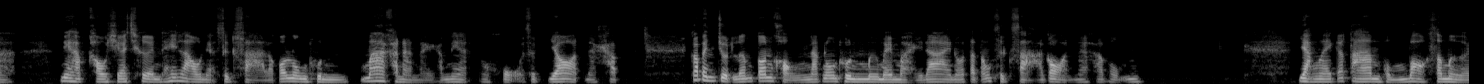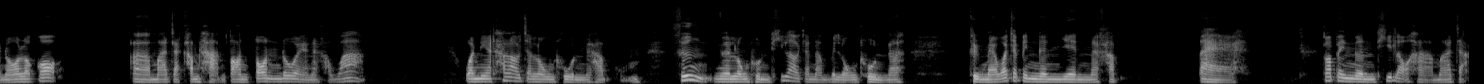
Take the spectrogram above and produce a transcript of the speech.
าเนี่ยครับเขาเชื้อเชิญให้เราเนี่ยศึกษาแล้วก็ลงทุนมากขนาดไหนครับเนี่ยโอ้โหสุดยอดนะครับ ก็เป็นจุดเริ่มต้นของนักลงทุนมือใหม่ ๆ ได้เนาะแต่ต้องศึกษาก่อนนะครับผม อย่างไรก็ตามผมบอกเสมอเนาะแล้วก็มาจากคำถามตอนต้นด้วยนะครับว่า วันนี้ถ้าเราจะลงทุนนะครับผมซึ่งเงินลงทุนที่เราจะนำไปลงทุนนะถึงแม้ว่าจะเป็นเงินเย็นนะครับ แต่ก็เป็นเงินที่เราหามาจาก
